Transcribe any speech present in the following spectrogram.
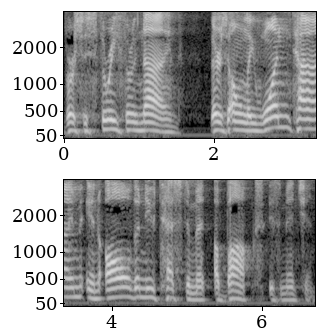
verses 3 through 9, there's only one time in all the New Testament a box is mentioned.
